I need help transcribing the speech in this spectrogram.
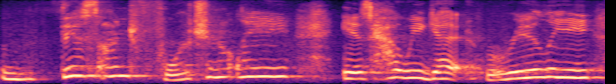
This, unfortunately, is how we get really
